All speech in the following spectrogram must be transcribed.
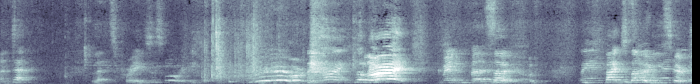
and death. Let's praise His glory. Alright. Rainbow. So, back to the Holy Spirit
